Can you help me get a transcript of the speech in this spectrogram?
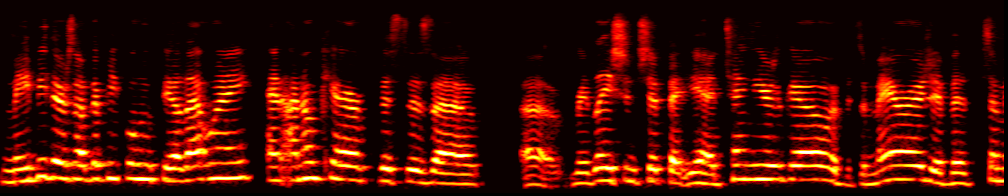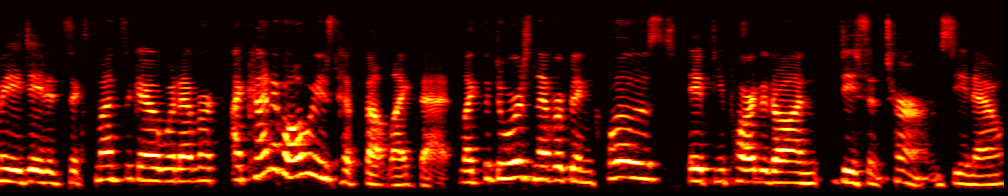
Maybe there's other people who feel that way. And I don't care if this is a a relationship that you had 10 years ago, if it's a marriage, if it's somebody you dated six months ago, whatever. I kind of always have felt like that. Like the door's never been closed if you parted on decent terms, you know,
